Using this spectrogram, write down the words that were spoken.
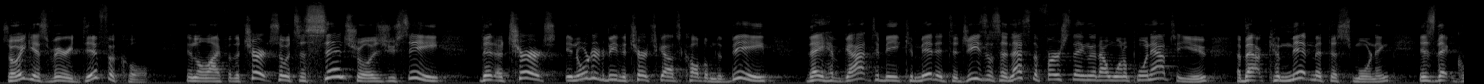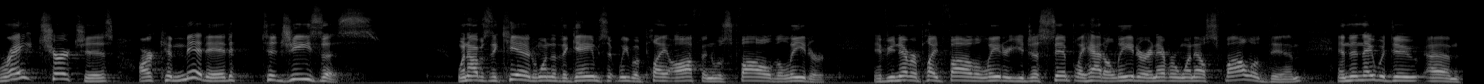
So it gets very difficult in the life of the church. So it's essential, as you see, that a church, in order to be the church God's called them to be, they have got to be committed to Jesus. And that's the first thing that I want to point out to you about commitment this morning is that great churches are committed to Jesus. When I was a kid, one of the games that we would play often was follow the leader. If you never played follow the leader, you just simply had a leader and everyone else followed them. And then they would do, um,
